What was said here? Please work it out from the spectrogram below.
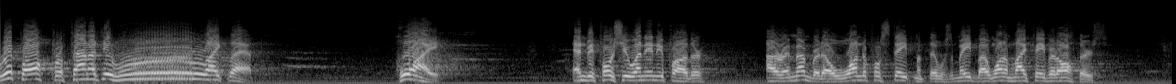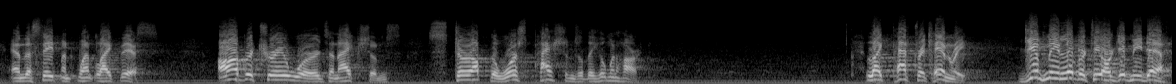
rip off profanity like that. Why? And before she went any farther, I remembered a wonderful statement that was made by one of my favorite authors. And the statement went like this Arbitrary words and actions stir up the worst passions of the human heart like Patrick Henry. Give me liberty or give me death.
